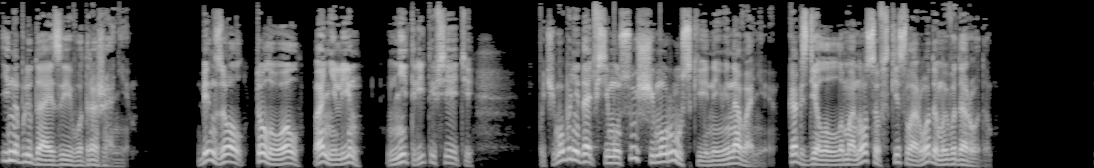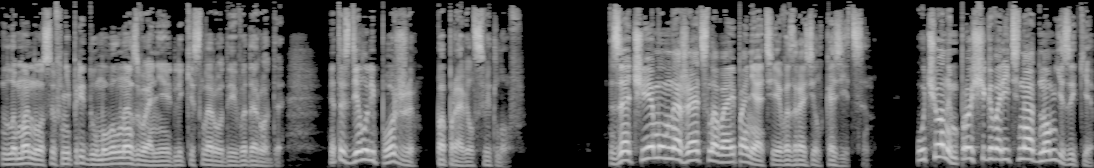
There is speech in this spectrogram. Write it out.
и наблюдая за его дрожанием. Бензол, толуол, анилин, нитриты все эти. Почему бы не дать всему сущему русские наименования, как сделал Ломоносов с кислородом и водородом? Ломоносов не придумывал названия для кислорода и водорода. Это сделали позже, поправил Светлов. «Зачем умножать слова и понятия?» — возразил Казицын. «Ученым проще говорить на одном языке.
